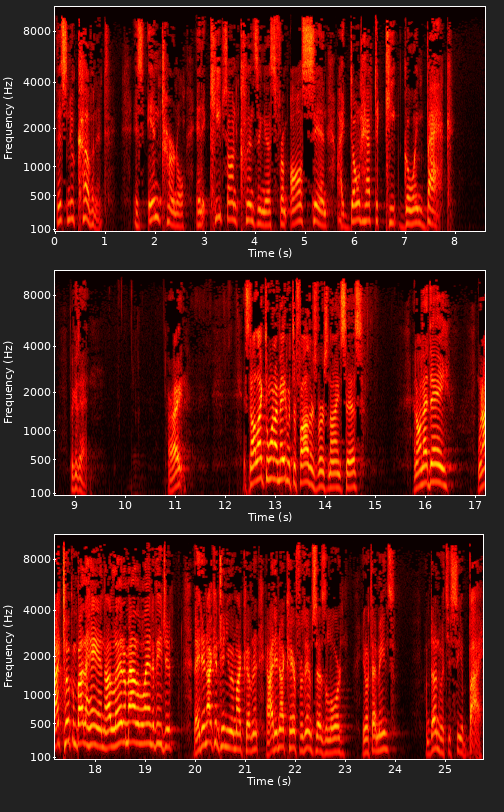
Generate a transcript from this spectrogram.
This new covenant is internal and it keeps on cleansing us from all sin. I don't have to keep going back. Look at that. All right? It's not like the one I made with their fathers, verse 9 says. And on that day, when I took them by the hand, I led them out of the land of Egypt. They did not continue in my covenant. And I did not care for them, says the Lord. You know what that means? I'm done with you. See you. Bye.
